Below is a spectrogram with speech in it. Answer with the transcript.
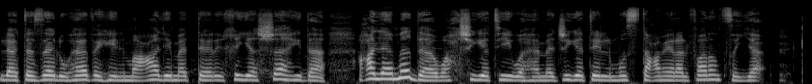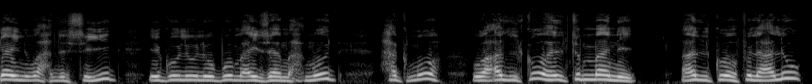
لا تزال هذه المعالم التاريخية الشاهدة على مدى وحشية وهمجية المستعمرة الفرنسية. كاين واحد السيد يقولوا له بومعيزة محمود حكموه وعلكوه التماني علكوه في العلو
